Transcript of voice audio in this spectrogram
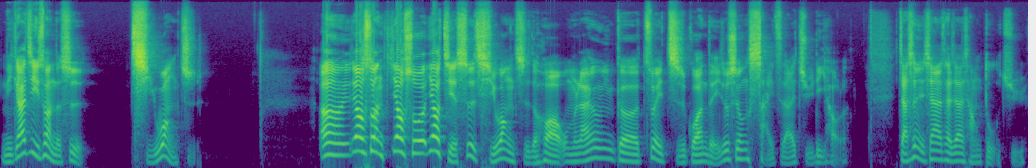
你该计算的是期望值。嗯，要算要说要解释期望值的话，我们来用一个最直观的，也就是用骰子来举例好了。假设你现在参加一场赌局，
